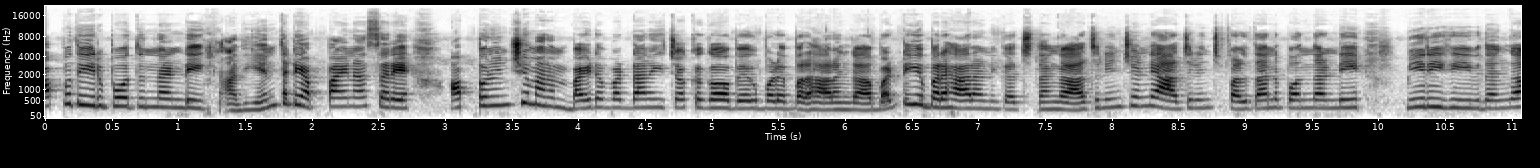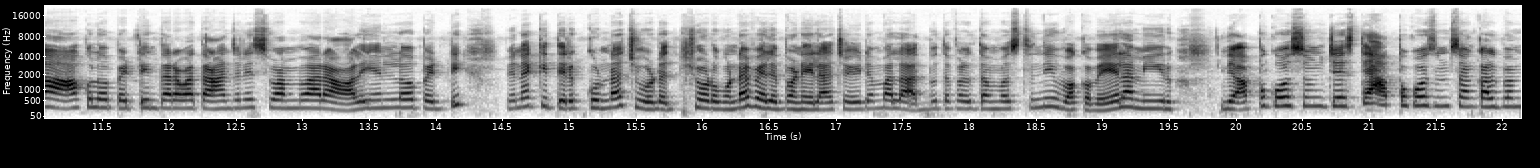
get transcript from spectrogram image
అప్పు తీరిపోతుందండి. అది ఎంతటి అప్పు అయినా సరే అప్పు నుంచి మనం బయటపడడానికి చక్కగా ఉపయోగపడే పరిహారం కాబట్టి ఈ పరిహారాన్ని ఖచ్చితంగా ఆచరించండి. ఆచరించి ఫలితాన్ని పొందండి. మీరు ఈ విధంగా ఆకులో పెట్టిన తర్వాత ఆంజనేయ స్వామి వారి ఆలయంలో పెట్టి వెనక్కి తిరగకుండా చూడ చూడకుండా వెళ్ళిపోండి. ఇలా చేయడం వల్ల అద్భుత ఫలితం వస్తుంది. ఒకవేళ మీరు ఇది అప్పు కోసం చేస్తే అప్పు కోసం సంకల్పం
